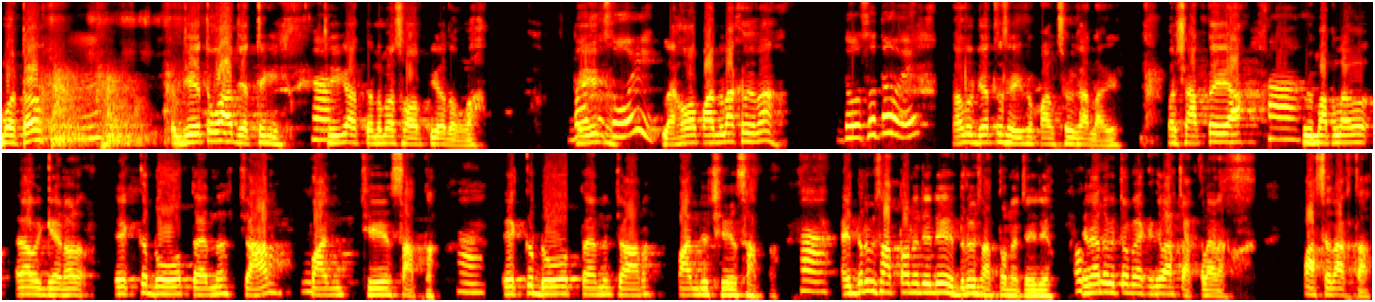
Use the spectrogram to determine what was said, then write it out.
ਮੋਟਾ? ਜੇ ਤੂੰ ਆ ਜਿੱਤ ਗਈ ਹਾਂ। ਠੀਕ ਆ ਤੈਨੂੰ ਮੈਂ 100 ਰੁਪਇਆ ਦਊਂਗਾ। ਠੀਕ। ਬਸ ਸੋਈ? ਲੈ ਹੋ 5 ਲੱਖ ਦੇ ਨਾ 200 ਤਾਂ ਹੋਵੇ। ਚਲੋ ਜਿੱਤ ਸਹੀ ਫਿਰ 500 ਹੀ ਕਰ ਲਾਂਗੇ। ਪਰ ਸ਼ਰਤ ਇਹ ਆ ਹਾਂ। ਵੀ ਮਤਲਬ ਆ ਗਿਣ 1 2 3 4 5 6 7 ਹਾਂ। 1 2 3 4 5 6 7 ਹਾਂ। ਇੱਧਰ ਵੀ 7 ਹੋਣੇ ਚਾਹੀਦੇ ਇੱਧਰ ਵੀ 7 ਹੋਣੇ ਚਾਹੀਦੇ ਇਹਨਾਂ ਦੇ ਵਿੱਚੋਂ ਮੈਂ ਇੱਕ ਗਲਾਸ ਚੱਕ ਲੈਣਾ। ਪਾਸੇ ਰੱਖਤਾ।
